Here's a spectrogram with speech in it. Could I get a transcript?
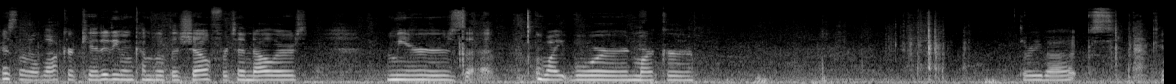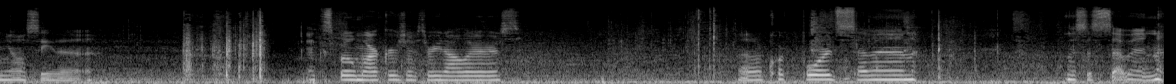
Here's a little locker kit. It even comes with a shelf for $10. Mirrors, uh, whiteboard, marker. Three bucks. Can y'all see that? Expo markers are three dollars. Uh, cork board seven. This is seven.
